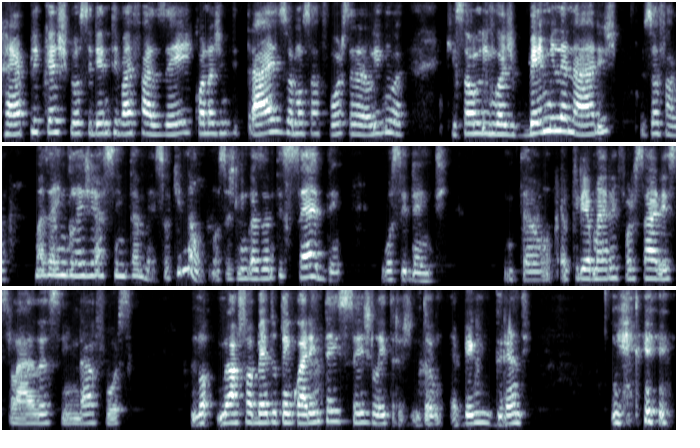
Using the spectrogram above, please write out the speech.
réplicas que o Ocidente vai fazer, e quando a gente traz a nossa força da língua, que são línguas bem milenares, a pessoa fala, mas a inglês é assim também. Só que não, nossas línguas antecedem o Ocidente. Então, eu queria mais reforçar esse lado, assim, da força. No, meu alfabeto tem 46 letras, então é bem grande.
